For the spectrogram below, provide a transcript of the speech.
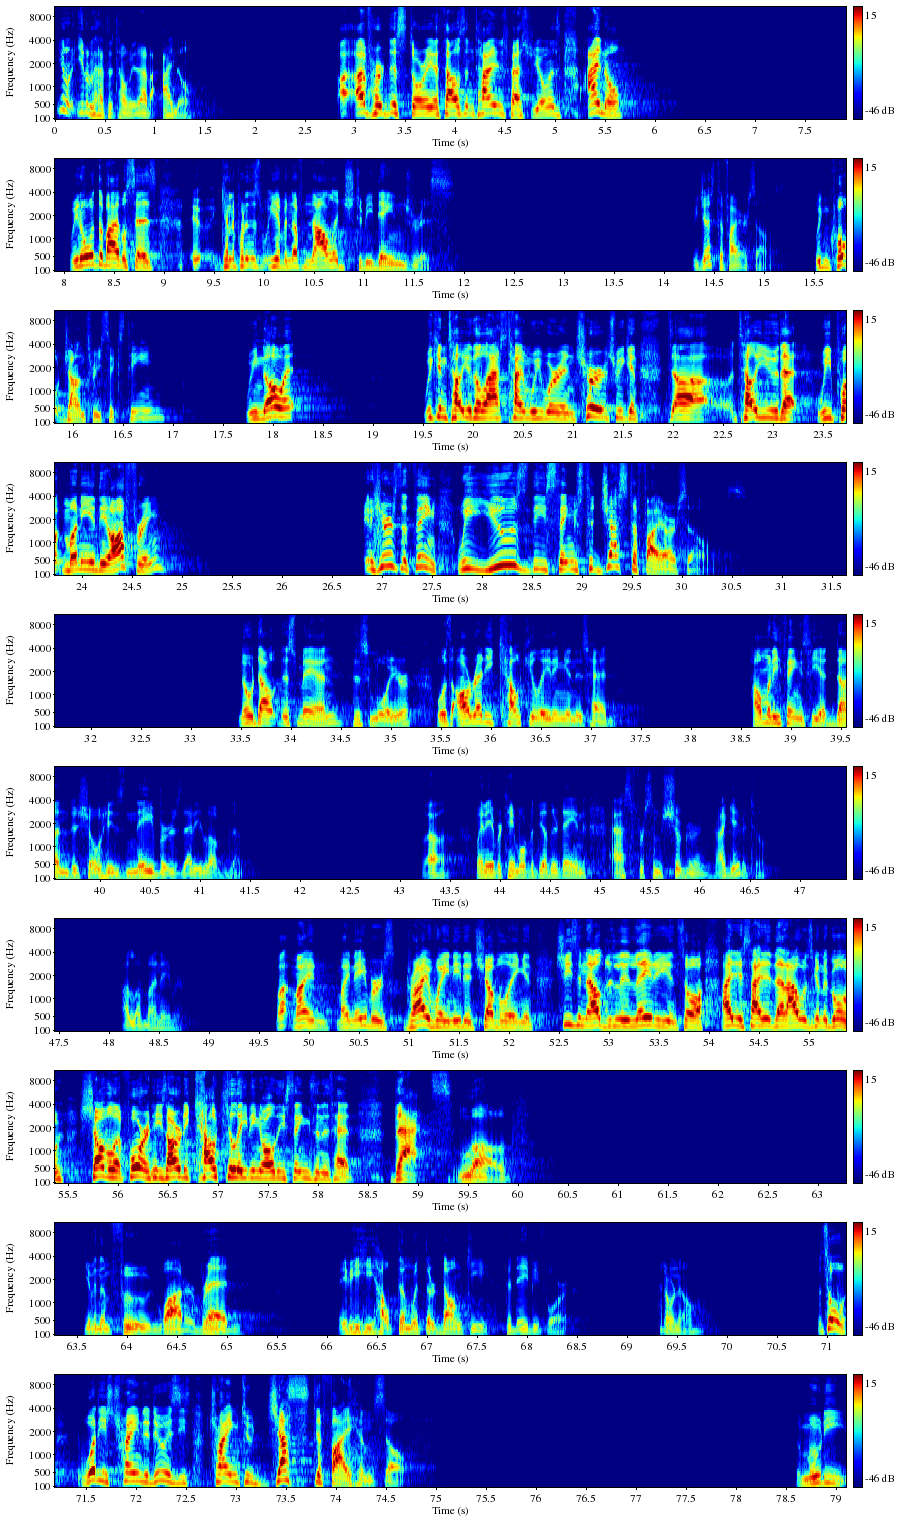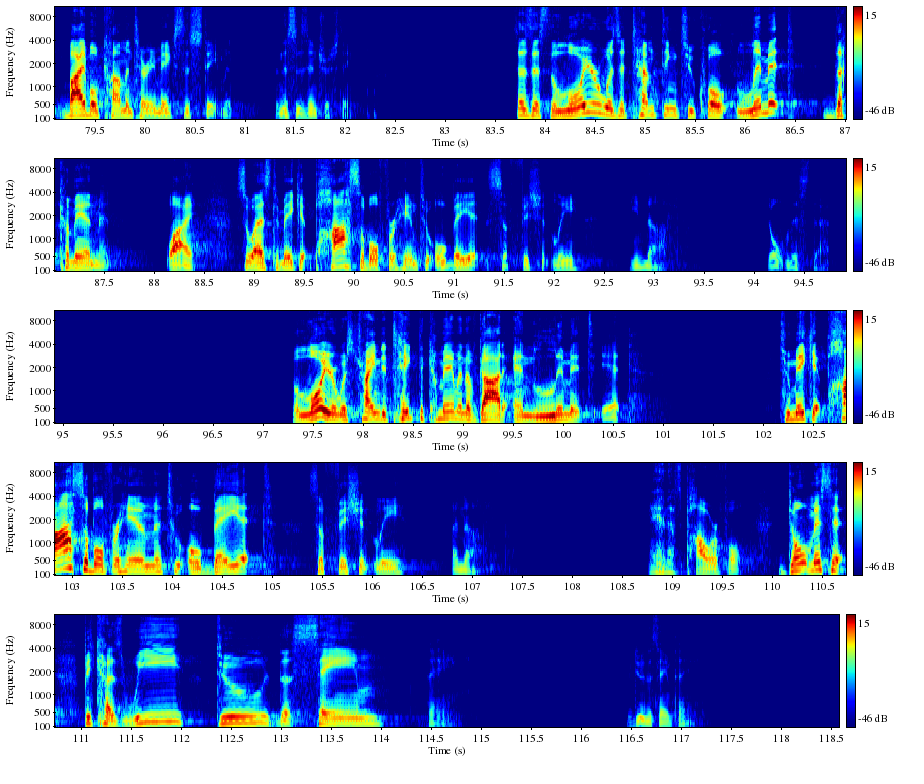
You don't, you don't have to tell me that. I know. I, I've heard this story a thousand times, Pastor Yeomans. I know. We know what the Bible says. Uh, can I put it this way? We have enough knowledge to be dangerous. We justify ourselves. We can quote John 3:16. We know it. We can tell you the last time we were in church. We can uh, tell you that we put money in the offering. And here's the thing we use these things to justify ourselves. No doubt this man, this lawyer, was already calculating in his head how many things he had done to show his neighbors that he loved them. Ah, my neighbor came over the other day and asked for some sugar, and I gave it to him. I love my neighbor. My, my, my neighbor's driveway needed shoveling, and she's an elderly lady, and so I decided that I was going to go shovel it for her, and he's already calculating all these things in his head. That's love. Giving them food, water, bread. Maybe he helped them with their donkey the day before. I don't know. So, what he's trying to do is he's trying to justify himself. The Moody Bible commentary makes this statement, and this is interesting. It says this The lawyer was attempting to, quote, limit the commandment. Why? So as to make it possible for him to obey it sufficiently enough. Don't miss that. The lawyer was trying to take the commandment of God and limit it to make it possible for him to obey it sufficiently enough. Man, that's powerful. Don't miss it because we do the same thing. We do the same thing.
